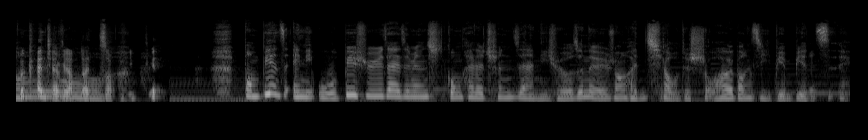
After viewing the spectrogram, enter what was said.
会看起来比较端庄一点。绑辫子，哎、欸，你我必须在这边公开的称赞你，球真的有一双很巧的手，还会帮自己编辫子、欸，哎。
